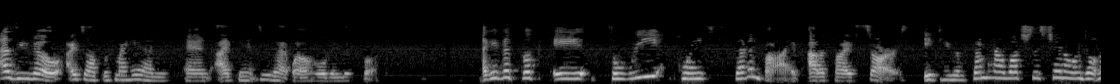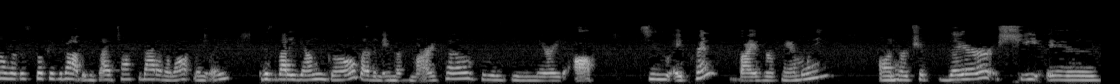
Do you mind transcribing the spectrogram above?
as you know, I talk with my hands, and I can't do that while holding this book. I gave this book a 3.75 out of 5 stars. If you have somehow watched this channel and don't know what this book is about, because I've talked about it a lot lately, it is about a young girl by the name of Mariko who is being married off to a prince by her family. On her trip there, she is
